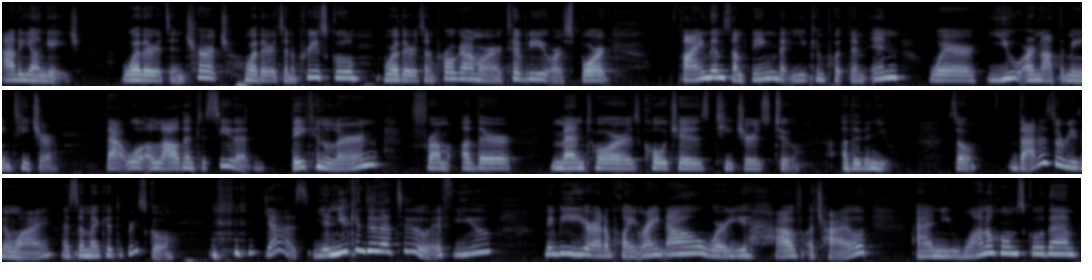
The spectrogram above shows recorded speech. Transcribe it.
at a young age whether it's in church, whether it's in a preschool, whether it's in a program or activity or a sport, find them something that you can put them in where you are not the main teacher. That will allow them to see that they can learn from other mentors, coaches, teachers too, other than you. So that is the reason why I send my kid to preschool. yes, and you can do that too. If you maybe you're at a point right now where you have a child and you want to homeschool them,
